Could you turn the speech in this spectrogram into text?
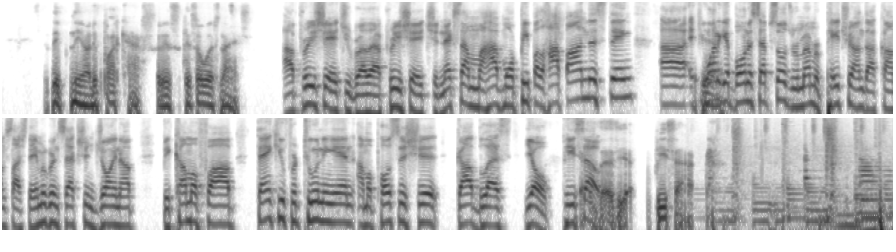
the you know the podcast. So it's it's always nice. I appreciate you, brother. I appreciate you. Next time I'm gonna have more people hop on this thing. Uh, if you yeah. want to get bonus episodes, remember patreon.com slash the immigrant section. Join up, become a fob. Thank you for tuning in. I'm gonna post this shit. God bless. Yo, peace God out. Bless, yeah. Peace out.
